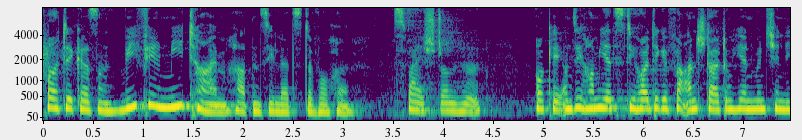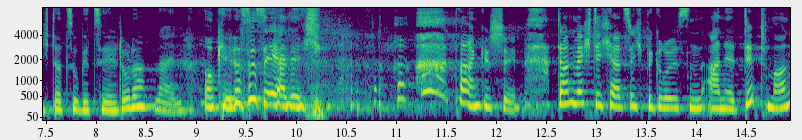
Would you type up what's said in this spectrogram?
Frau Dickersen, wie viel Me-Time hatten Sie letzte Woche? Zwei Stunden. Okay, und Sie haben jetzt die heutige Veranstaltung hier in München nicht dazu gezählt, oder? Nein. Okay, das ist ehrlich. Dankeschön. Dann möchte ich herzlich begrüßen Anne Dittmann,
